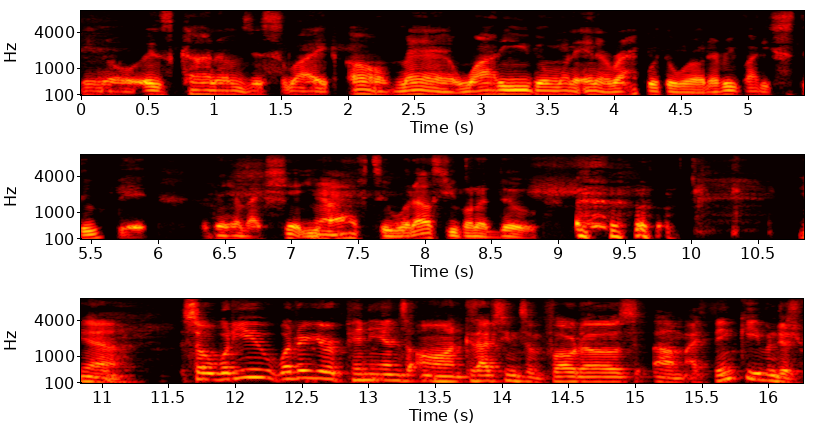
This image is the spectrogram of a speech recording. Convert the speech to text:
you know it's kind of just like oh man why do you even want to interact with the world everybody's stupid but then you're like shit you yeah. have to what else you gonna do yeah so, what do you? What are your opinions on? Because I've seen some photos. Um, I think even just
